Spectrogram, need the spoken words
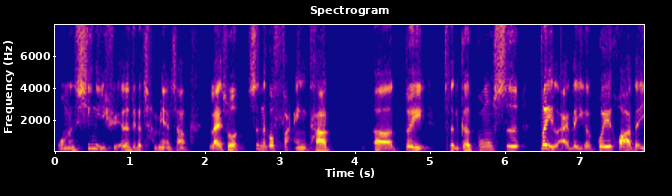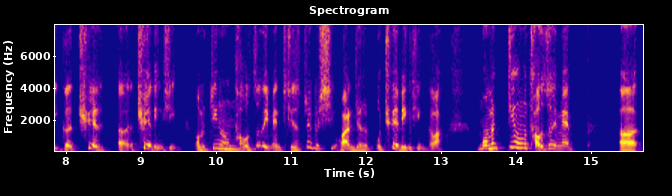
我们心理学的这个层面上来说，是能够反映他呃对整个公司未来的一个规划的一个确呃确定性。我们金融投资里面其实最不喜欢就是不确定性，对吧？我们金融投资里面。呃，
